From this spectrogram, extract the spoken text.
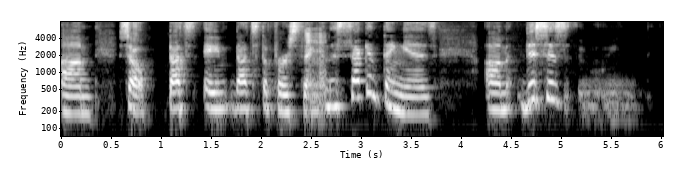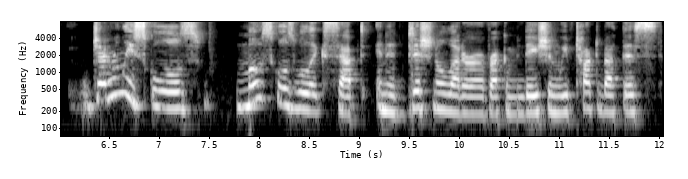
Um, so that's a that's the first thing, and the second thing is um, this is generally schools most schools will accept an additional letter of recommendation. We've talked about this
